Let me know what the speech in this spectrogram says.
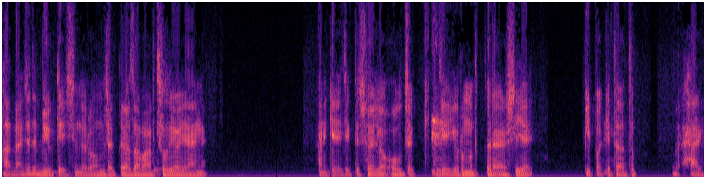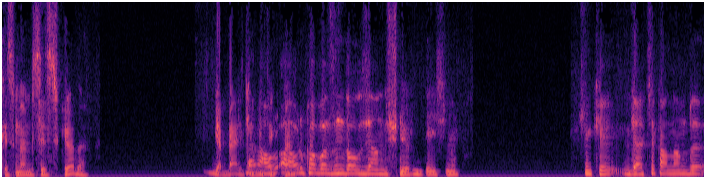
Abi bence de büyük değişimler olmayacak. Biraz abartılıyor yani. Hani gelecekte şöyle olacak diye yorumladıkları her şeye bir pakete atıp her kesimden bir ses çıkıyor da. Ya belki Ben Avru- ben- Avrupa bazında olacağını düşünüyorum değişimi. Çünkü gerçek anlamda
